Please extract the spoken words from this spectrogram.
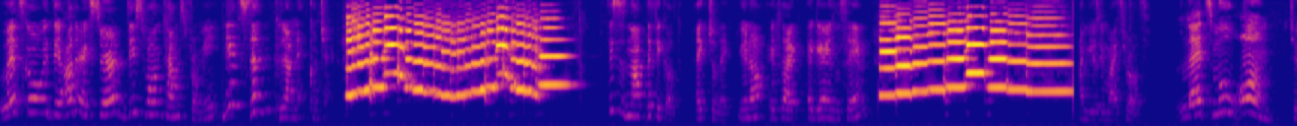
Let's go with the other excerpt. This one comes from me. Nielsen Clarinet Concert. This is not difficult actually, you know, it's like again the same. I'm using my throat. Let's move on to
